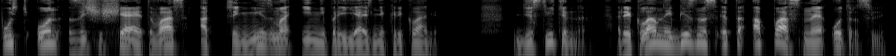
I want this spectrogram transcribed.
пусть он защищает вас от цинизма и неприязни к рекламе. Действительно, рекламный бизнес – это опасная отрасль,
